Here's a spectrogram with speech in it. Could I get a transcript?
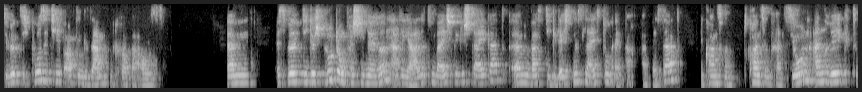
Sie wirkt sich positiv auf den gesamten Körper aus. Ähm, es wird die Durchblutung verschiedener Hirnareale zum Beispiel gesteigert, ähm, was die Gedächtnisleistung einfach verbessert, die Konzentration anregt.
